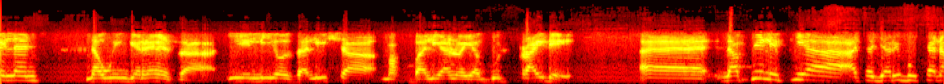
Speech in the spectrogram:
Ireland na Uingereza iliyozalisha makubaliano ya Good Friday. Uh, la pili pia atajaribu tena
